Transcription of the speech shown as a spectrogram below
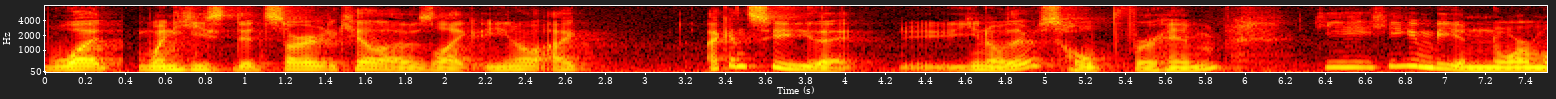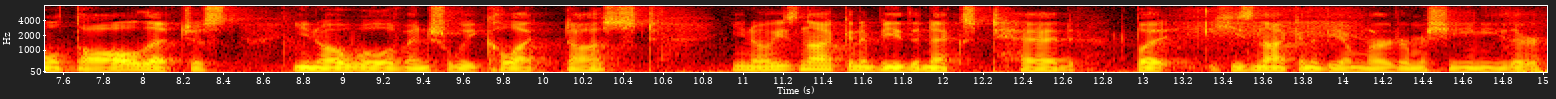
what when he did start to kill, I was like, you know, I I can see that you know, there's hope for him. He he can be a normal doll that just, you know, will eventually collect dust. You know, he's not going to be the next Ted, but he's not going to be a murder machine either.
